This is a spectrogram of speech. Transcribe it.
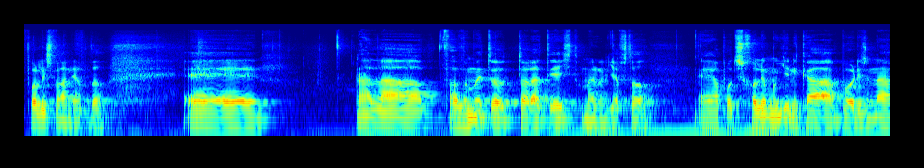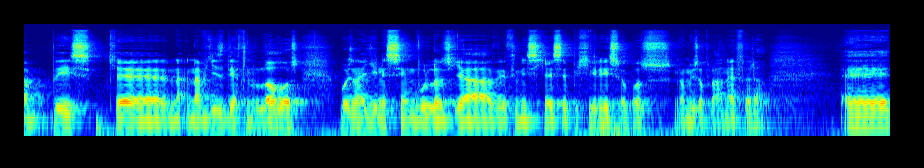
πολύ σπάνιο αυτό. Ε, αλλά θα δούμε το, τώρα τι έχει το μέλλον γι' αυτό. Ε, από τη σχολή μου γενικά μπορείς να μπεις και να, να βγεις διεθνολόγος, μπορείς να γίνεις σύμβουλος για διεθνείς σχέσεις επιχειρήσεις όπως νομίζω προανέφερα ε,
